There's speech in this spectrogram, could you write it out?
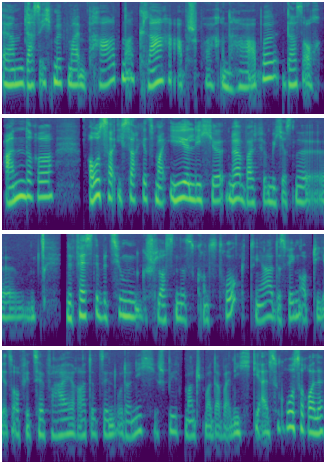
ähm, dass ich mit meinem Partner klare Absprachen habe, dass auch andere außer ich sage jetzt mal eheliche, ne, weil für mich ist eine, äh, eine feste Beziehung ein geschlossenes Konstrukt. Ja, deswegen, ob die jetzt offiziell verheiratet sind oder nicht, spielt manchmal dabei nicht die allzu große Rolle.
